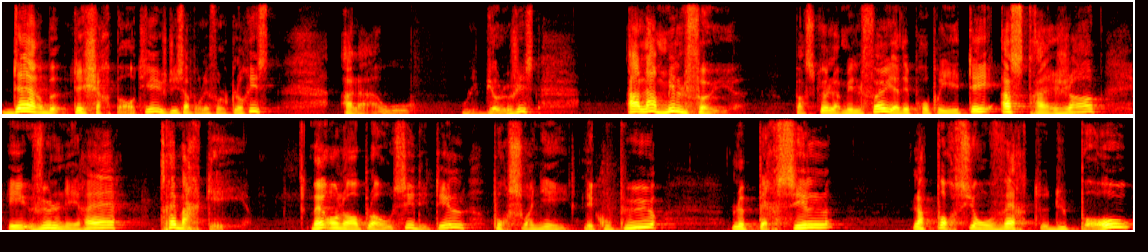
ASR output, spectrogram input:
d'herbe des charpentiers, je dis ça pour les folkloristes à la, ou, les biologistes, à la millefeuille, parce que la millefeuille a des propriétés astringentes et vulnéraires très marquées. Mais on emploie aussi, dit-il, pour soigner les coupures, le persil, la portion verte du pot,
